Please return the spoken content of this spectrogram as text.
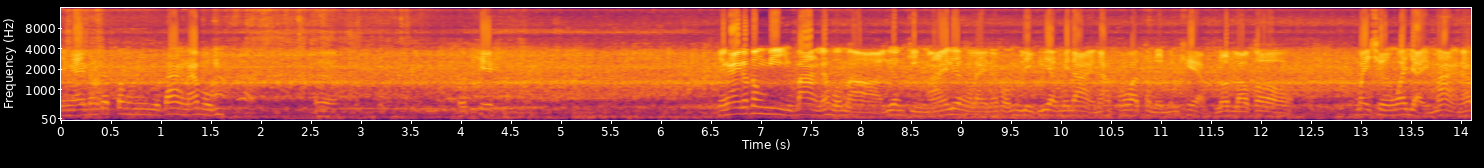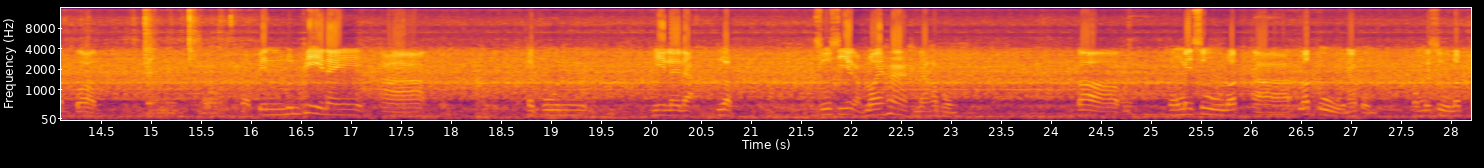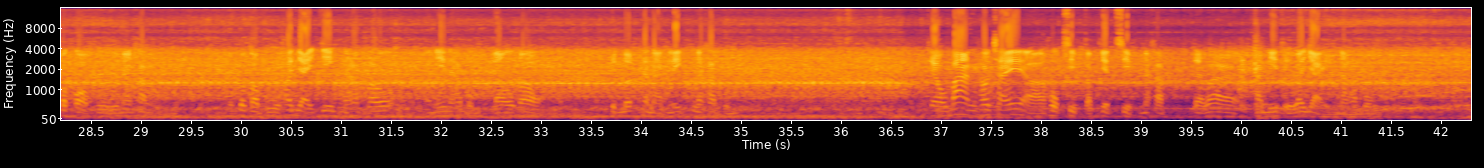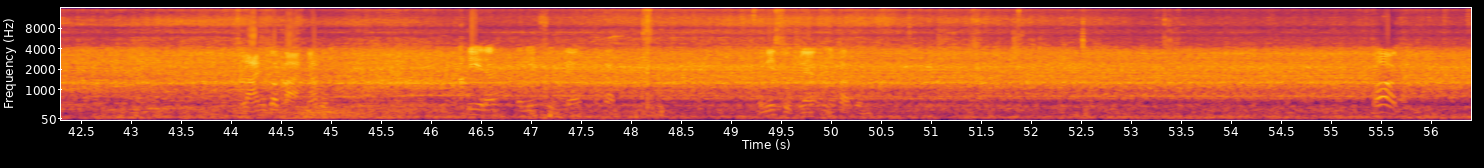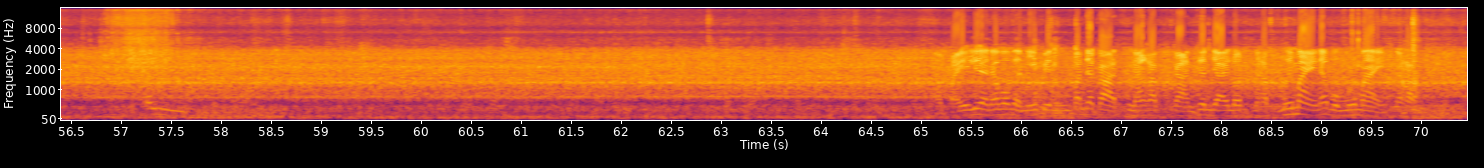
ยังไงมันก็ต้องมีอยู่บ้างนะผม เออ โอเค ยังไงก็ต้องมีอยู่บ้างนะผม อ่า เรื่องกิ่งไม้เรื่องอะไรนะผมหลีกเลี่ยงไม่ได้นะ เพราะว่าถนนมันแคบ รถเราก็ไม่เชิงว่าใหญ่มากนะครับ ก็ ก็เป็นรุ่นพี่ในอ่าตระกูลนี่เลยแหละเกือบซูซีกับร้อยห้านะครับผม ก็คงไม่สู้รถอ่ารถอู่นะผมคงไม่สู้รถประกอบอู่นะครับรถประกอบอู่เขาใหญ่จริงนะครับเขาอันนี้นะครับผมเราก็เป็นรถขนาดเล็กนะครับผมแถวบ้านเขาใช้อ่า60กับ70นะครับ แต่ว่าคันนี้ถือว่าใหญ่นะครับผมล้านกว่าบาทนะผม นี่นะอันนี้สุกแล้วนะครับอันนี้สุกแล้วนะครับผมก็เอ้ยเอไปเรื่อยนะผมอันนี้เป็นบรรยากาศนะครับ การเคลื่อนย้ายรถนะครับ มือใหม่นะผมมือใหม่นะครับ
